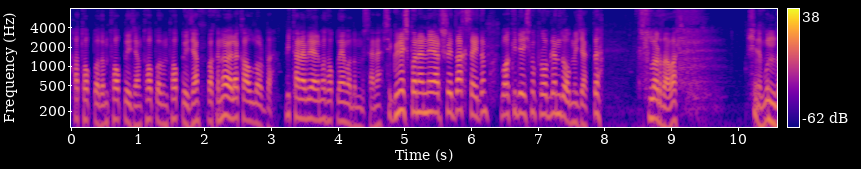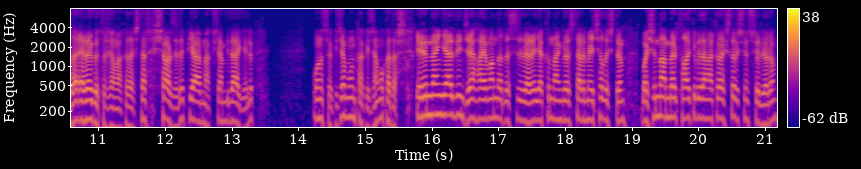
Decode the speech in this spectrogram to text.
Ha topladım, toplayacağım, topladım, toplayacağım. Bakın öyle kaldı orada. Bir tane bile elma toplayamadım bu sene. İşte güneş panelini eğer şuraya taksaydım bu akü değişme problemi de olmayacaktı. Suları da var. Şimdi bunu da eve götüreceğim arkadaşlar. Şarj edip yarın akşam bir daha gelip Onu sökeceğim, onu takacağım. O kadar. Elimden geldiğince hayvanları da sizlere yakından göstermeye çalıştım. Başından beri takip eden arkadaşlar için söylüyorum.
